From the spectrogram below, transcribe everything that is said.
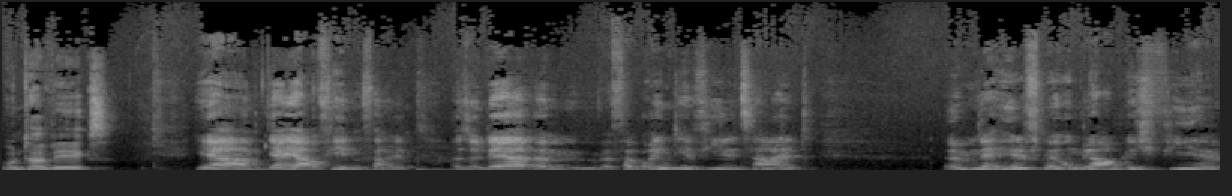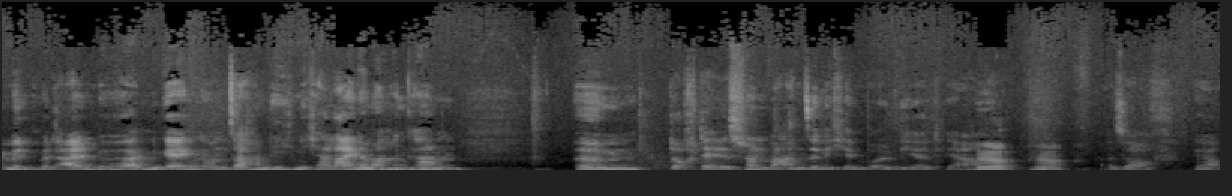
unterwegs. Ja, ja, ja, auf jeden Fall. Also der ähm, verbringt hier viel Zeit. Ähm, der hilft mir unglaublich viel mit, mit allen Behördengängen und Sachen, die ich nicht alleine machen kann. Ähm, doch, der ist schon wahnsinnig involviert, ja. Ja, ja. Also auf, ja.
